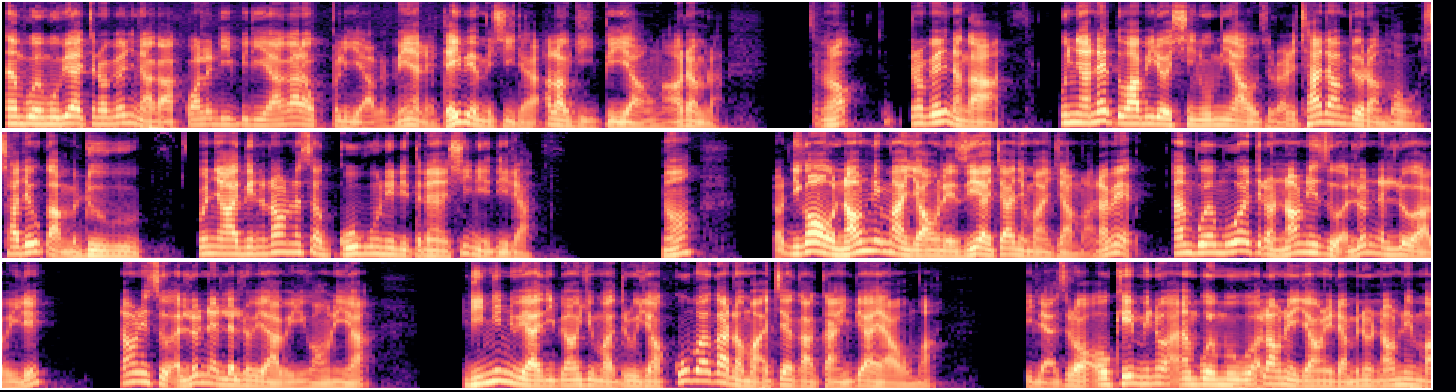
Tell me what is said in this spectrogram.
အမ်ပွင့်မှုပြကျွန်တော်ပြောချင်တာက quality player ကတော့ player ပဲမင်းကလည်းဒိတ်ပဲမရှိတာအဲ့လောက်ကြီးပေးရအောင်ငါတော့မလားကျွန်တော်ကျွန်တော်ပြောချင်တာကကုညာနဲ့တွားပြီးတော့ရှင်လို့မရဘူးဆိုတာတခြားကြောင့်ပြောတာမဟုတ်ဘူးစာချုပ်ကမတူဘူးကိုညာဒီ2029ခုနှစ်ဒီတန်းရှိနေသေးတာနော်ဒီကောင်ကိုနောက်နှစ်မှရောင်းလေဈေးကကြကြမှာကြမှာဒါပေမဲ့အံပွဲမူကကျတော့နောက်နှစ်ဆိုအလွတ်နဲ့လွတ်ရပြီလေနောက်နှစ်ဆိုအလွတ်နဲ့လက်လွတ်ရပြီဒီကောင်တွေက ဒီနှစ်နွေရာသီပြောင်းချင်မှာသူတို့ကြောင့်ကိုဘက်ကတော့မှအကြက်ကကင်ပြရအောင်ပါဒီလားဆိုတော့ okay မင်းတို့အံပွဲမူကိုအဲ့လောက်နဲ့ရောင်းနေတာမင်းတို့နောက်နှစ်မှ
